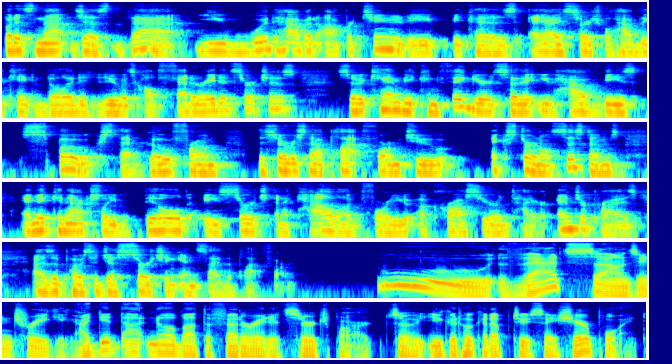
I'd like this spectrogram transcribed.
But it's not just that. You would have an opportunity because AI search will have the capability to do what's called federated searches. So it can be configured so that you have these spokes that go from the ServiceNow platform to external systems, and it can actually build a search and a catalog for you across your entire enterprise as opposed to just searching inside the platform. Ooh, that sounds intriguing. I did not know about the federated search part. So you could hook it up to, say, SharePoint.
